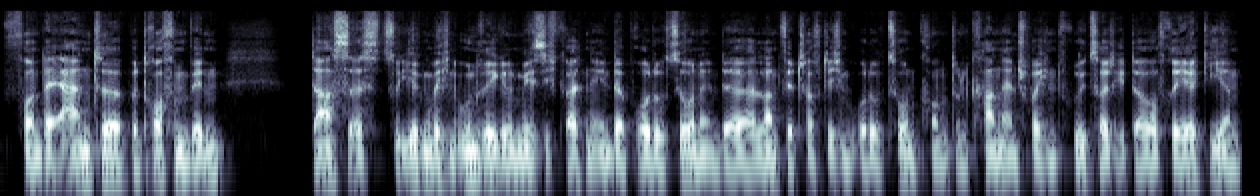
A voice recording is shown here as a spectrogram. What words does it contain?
von der Ernte betroffen bin, dass es zu irgendwelchen Unregelmäßigkeiten in der Produktion, in der landwirtschaftlichen Produktion kommt und kann entsprechend frühzeitig darauf reagieren.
